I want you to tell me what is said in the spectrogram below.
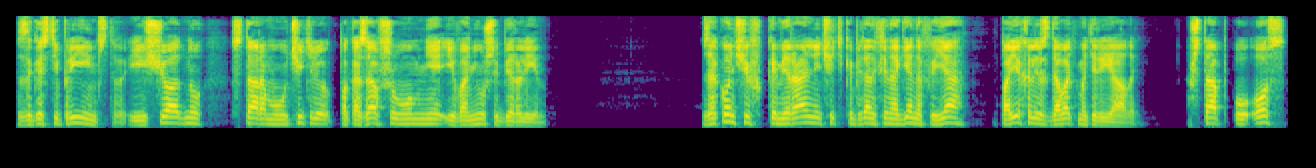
за гостеприимство и еще одну старому учителю, показавшему мне Иванюши Берлин. Закончив камеральничать, капитан Финогенов и я поехали сдавать материалы. Штаб УОС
